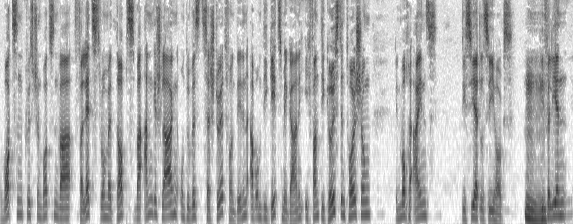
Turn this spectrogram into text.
Watson, Christian Watson war verletzt, Romert Dobbs war angeschlagen und du wirst zerstört von denen, aber um die geht's mir gar nicht. Ich fand die größte Enttäuschung in Woche eins die Seattle Seahawks. Mhm. Die verlieren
